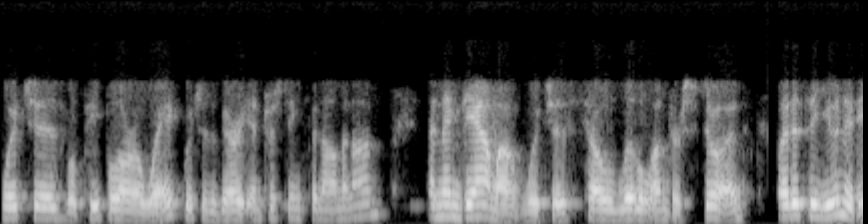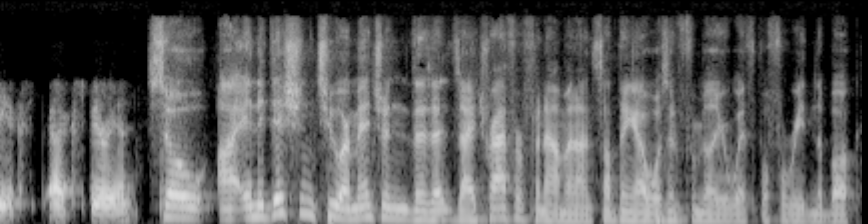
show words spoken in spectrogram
which is where people are awake, which is a very interesting phenomenon. And then Gamma, which is so little understood, but it's a unity ex- experience. So, uh, in addition to, I mentioned the Zeitraffer phenomenon, something I wasn't familiar with before reading the book.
